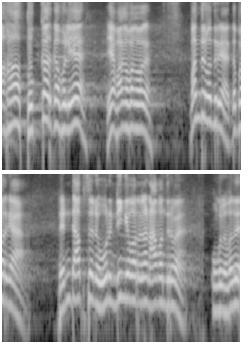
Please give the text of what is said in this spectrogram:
ஆஹா தொக்கா இருக்கா போலியே. ஏன் வாங்க வாங்க வாங்க. வந்துரு வந்துருங்க. இந்த பாருங்க. ரெண்டு ஆப்ஷன் ஒன்று நீங்கள் வரல நான் வந்துடுவேன் உங்களுக்கு வந்து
